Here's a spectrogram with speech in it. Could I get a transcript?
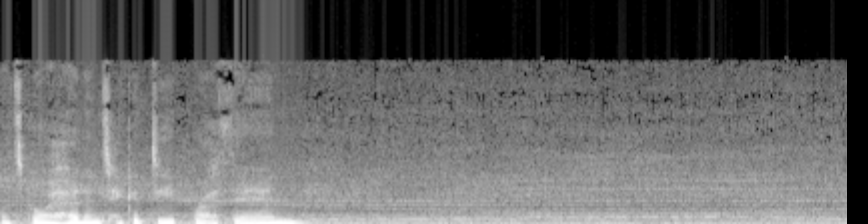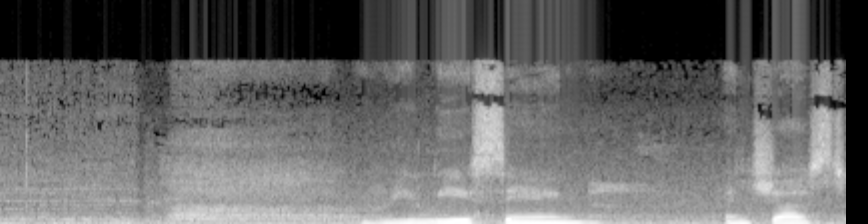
Let's go ahead and take a deep breath in. releasing and just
